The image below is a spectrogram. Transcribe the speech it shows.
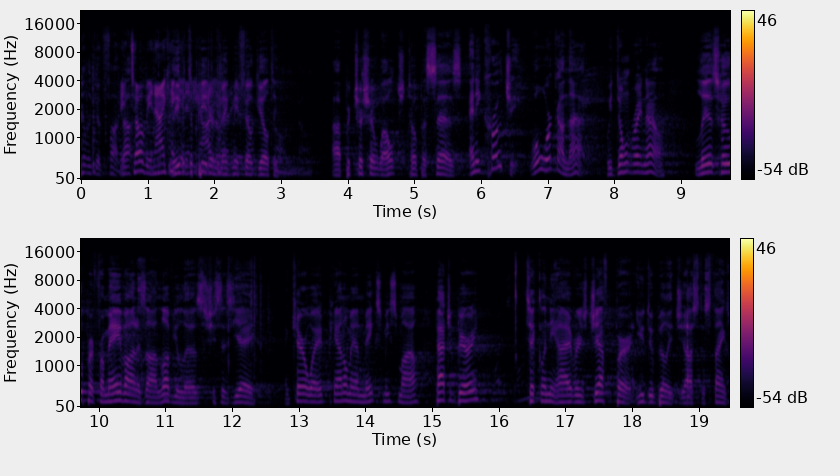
really good fun. Hey, Now- Toby, now I can't leave get it to any Peter audio to make me of feel guilty. Uh, Patricia Welch, Topa says, any Croce? We'll work on that. We don't right now. Liz Hooper from Avon is on. Love you, Liz. She says, yay. And Caraway, Piano Man makes me smile. Patrick Berry, Tickling the Ivories. Jeff Burt, you do Billy justice. Thanks,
